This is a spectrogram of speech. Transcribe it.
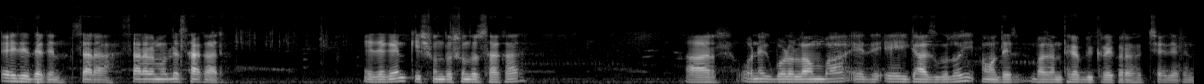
এই যে দেখেন চারা চারার মধ্যে সাকার। এই দেখেন কি সুন্দর সুন্দর সাকার। আর অনেক বড় লম্বা এই গাছগুলোই আমাদের বাগান থেকে বিক্রয় করা হচ্ছে, এই দেখেন।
